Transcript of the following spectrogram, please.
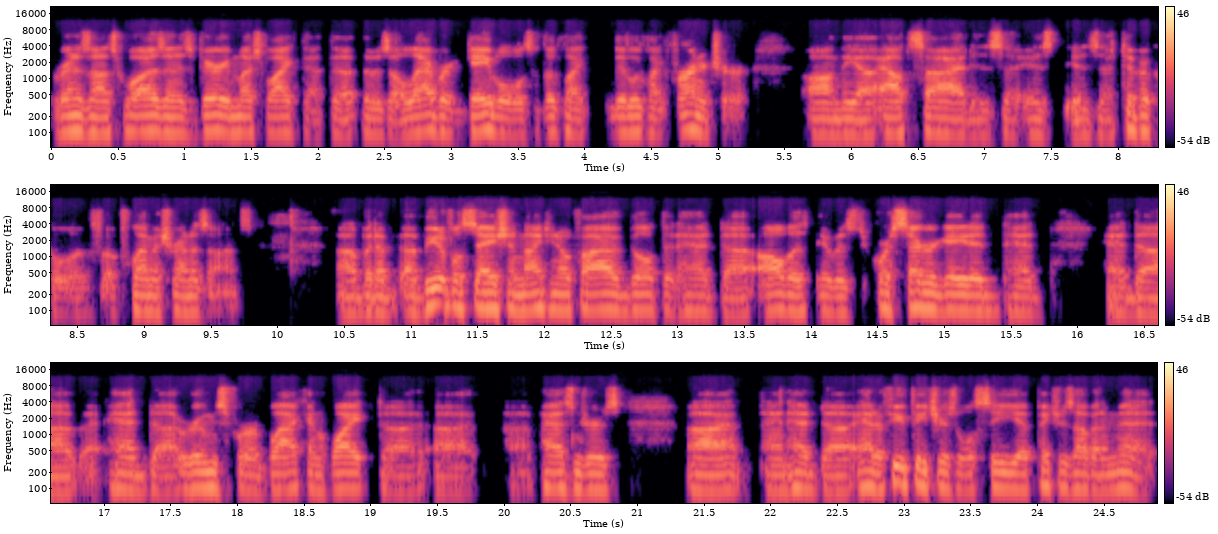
Renaissance was, and it's very much like that. The, those elaborate gables look like they look like furniture on the uh, outside is uh, is is typical of, of, Flemish Renaissance. but a, a, beautiful station, 1905, built that had all the. It was of course segregated, had had uh, had uh, rooms for black and white uh, uh, passengers. Uh, and had uh, had a few features we'll see pictures of in a minute.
